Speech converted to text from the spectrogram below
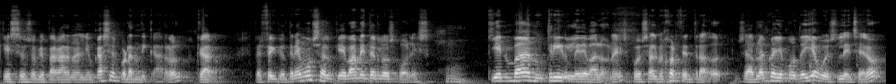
que eso es lo que pagaron al Newcastle por Andy Carroll. Claro, perfecto, tenemos al que va a meter los goles. ¿Quién va a nutrirle de balones? Pues al mejor centrador. O sea, blanco y en botella, pues leche, ¿no?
